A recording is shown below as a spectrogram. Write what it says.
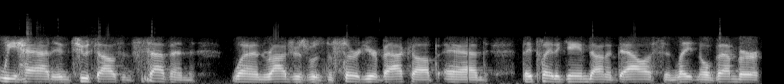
we had in 2007 when Rodgers was the third year backup and they played a game down in Dallas in late November.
